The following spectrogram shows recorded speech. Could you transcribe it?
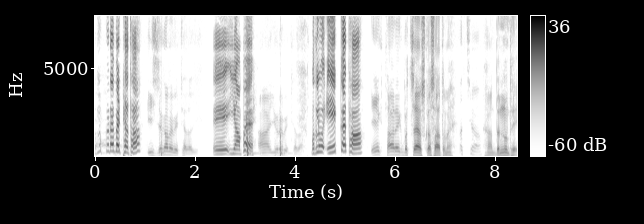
मतलब कड़ा बैठा था? इस जगह पे बैठा था जी। ए, यहाँ पे? हाँ यूरा बैठा था। मतलब एक का था? एक था और एक बच्चा है उसका साथ में। अच्छा। हाँ दोनों थे।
